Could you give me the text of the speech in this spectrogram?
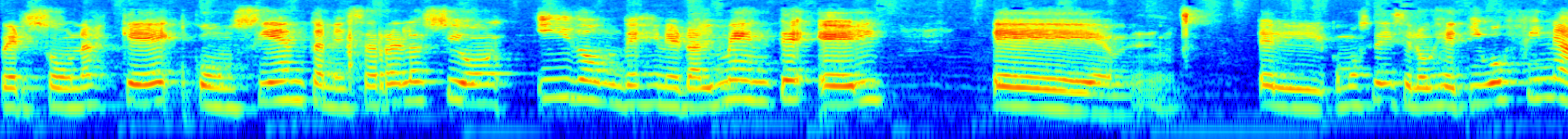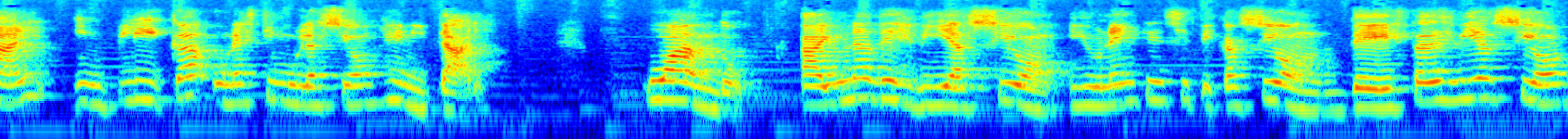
personas que consientan esa relación y donde generalmente el, eh, el, ¿cómo se dice? El objetivo final implica una estimulación genital. Cuando hay una desviación y una intensificación de esta desviación,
